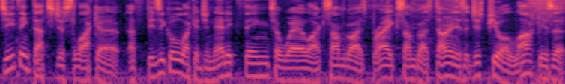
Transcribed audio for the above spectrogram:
do you think that's just like a, a physical, like a genetic thing to where like some guys break, some guys don't? Is it just pure luck? Is it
